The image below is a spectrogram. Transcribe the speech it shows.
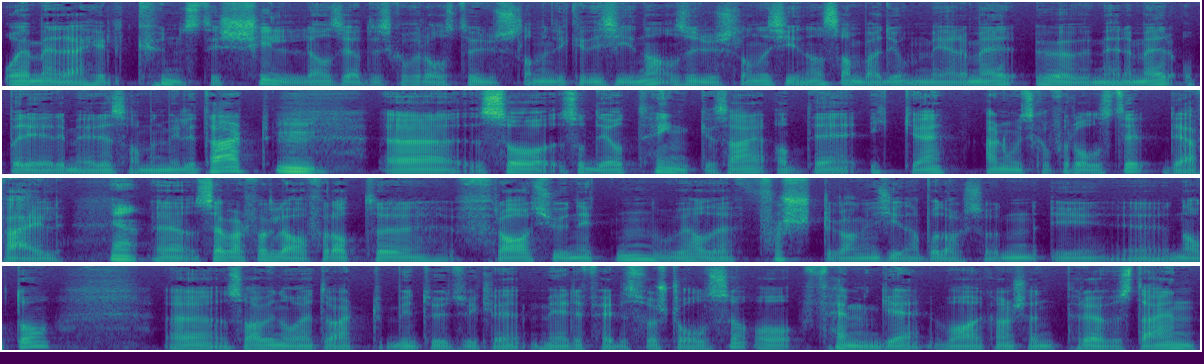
Og jeg mener det er helt kunstig skille å si at vi skal forholde oss til Russland, men ikke til Kina. Altså Russland og Kina samarbeider jo mer og mer, øver mer og mer, opererer mer sammen militært. Mm. Uh, så, så, det å tenke seg at det ikke er noe vi skal forholde oss til, det er feil. Ja. Uh, så jeg er i hvert fall glad for at uh, fra 2019, hvor vi hadde første gangen Kina på dagsordenen i Nato, så har vi nå etter hvert begynt å utvikle mer felles forståelse, og 5G var kanskje en prøvestein.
